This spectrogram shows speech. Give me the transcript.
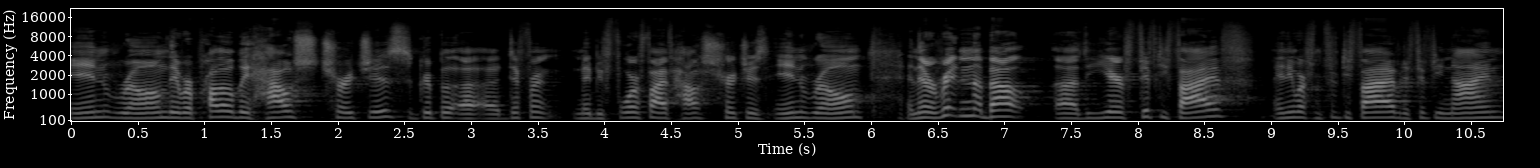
in Rome. They were probably house churches, a group of uh, uh, different, maybe four or five house churches in Rome. And they were written about uh, the year 55, anywhere from 55 to 59.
